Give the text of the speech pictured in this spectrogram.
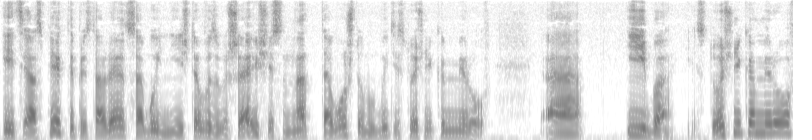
эти аспекты представляют собой нечто возвышающееся над того, чтобы быть источником миров. Э, ибо источником миров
